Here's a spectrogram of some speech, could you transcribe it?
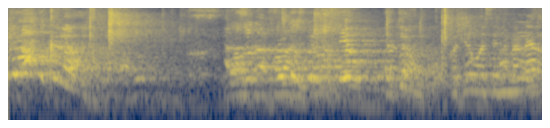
prato, caralho! Elas são da fruta do Brasil! Então, continuam a ser a mesma merda?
